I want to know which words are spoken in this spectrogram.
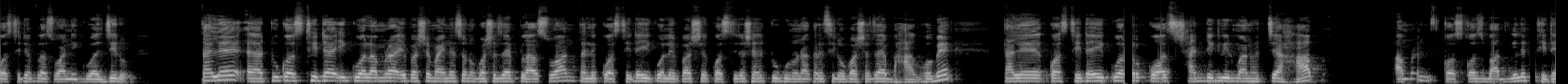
cos theta plus one equal zero তাহলে টু কস থিটা ইকুয়াল আমরা এপাশে মাইনাস ওয়ান ওপাশে যায় প্লাস ওয়ান তাহলে কস থিটা ইকুয়াল এপাশে কস থিটার সাথে টু গুণন আকারে ছিল, ওপাশে যায় ভাগ হবে। তাহলে কস থিটা ইকুয়াল কস ষাট ডিগ্রির মান হচ্ছে হাফ আমরা কস কস বাদ গেলে থিটা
